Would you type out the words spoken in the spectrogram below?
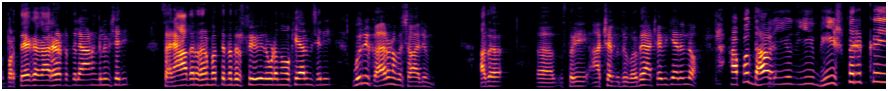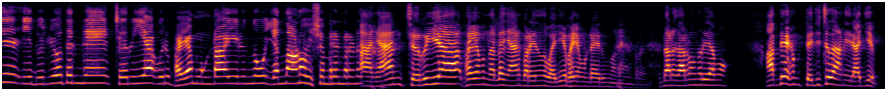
പ്രത്യേക കാലഘട്ടത്തിലാണെങ്കിലും ശരി. സനാതനധർമ്മത്തിന്റെ ദൃഷ്ടിയിലൂടെ നോക്കിയാലും ശരി. ഒരു കാരണവശാലും അത് സ്ത്രീ ആക്ഷേപ ഇത് വെറുതെ ആക്ഷേപിക്കാനല്ലോ. അപ്പോൾ ഈ ഭീഷ്മർക്ക് ഈ- ഈ ദുര്യോധനെ ചെറിയ ഒരു ഭയം ഉണ്ടായിരുന്നു എന്നാണോ വിശ്വംഭരൻ പറയുന്നത്? ആ ഞാൻ ചെറിയ ഭയം എന്നല്ല ഞാൻ പറയുന്നത് വലിയ ഭയം ഉണ്ടായിരുന്നു എന്നാണ് ഞാൻ പറയുന്നത്. എന്താണ് കാരണം എന്നറിയാമോ അദ്ദേഹം ത്യജിച്ചതാണ് ഈ രാജ്യം.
